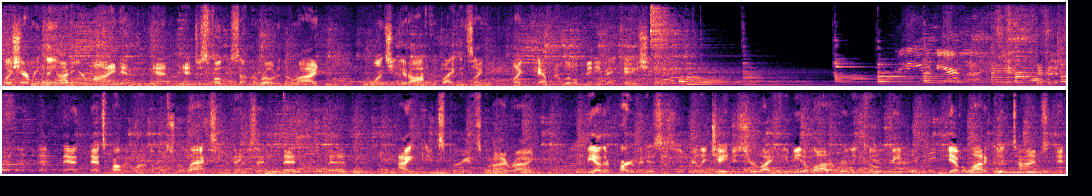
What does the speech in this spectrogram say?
push everything out of your mind and, and, and just focus on the road and the ride. Once you get off the bike, it's like like having a little mini vacation. that that's probably one of the most relaxing things that that, that I experience when I ride. The other part of it is, is it really changes your life. You meet a lot of really cool people. You have a lot of good times, and,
